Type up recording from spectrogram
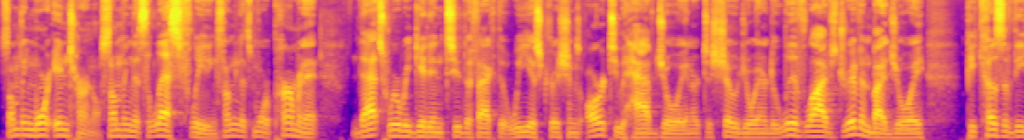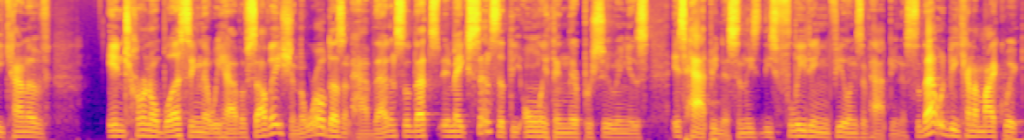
Something more internal, something that's less fleeting, something that's more permanent. That's where we get into the fact that we as Christians are to have joy and are to show joy and are to live lives driven by joy because of the kind of internal blessing that we have of salvation. The world doesn't have that, and so that's it makes sense that the only thing they're pursuing is is happiness and these these fleeting feelings of happiness. So that would be kind of my quick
